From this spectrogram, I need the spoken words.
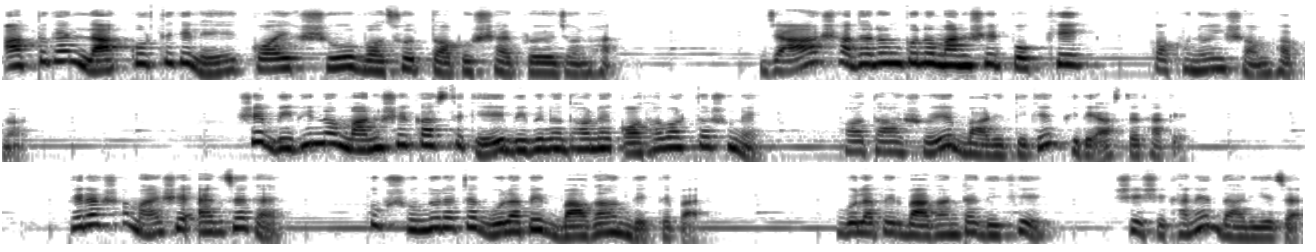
আত্মজ্ঞান লাভ করতে গেলে কয়েকশো বছর তপস্যার প্রয়োজন হয়। যা সাধারণ কোনো মানুষের পক্ষে কখনোই সম্ভব নয়। সে বিভিন্ন মানুষের কাছ থেকে বিভিন্ন ধরনের কথাবার্তা শুনে হতাশ হয়ে বাড়ির দিকে ফিরে আসতে থাকে। ফেরার সময় সে এক জায়গায় খুব সুন্দর একটা গোলাপের বাগান দেখতে পায়। গোলাপের বাগানটা দেখে সে সেখানে দাঁড়িয়ে যায়।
